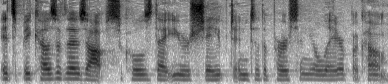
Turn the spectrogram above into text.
It's because of those obstacles that you are shaped into the person you'll later become.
